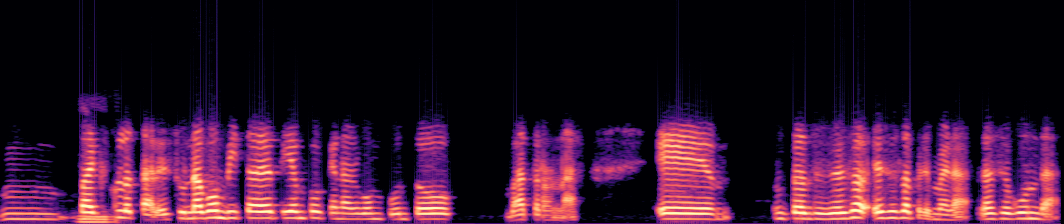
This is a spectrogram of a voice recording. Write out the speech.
mm, va a explotar. Es una bombita de tiempo que en algún punto va a tronar. Eh, entonces, eso, esa es la primera. La segunda,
